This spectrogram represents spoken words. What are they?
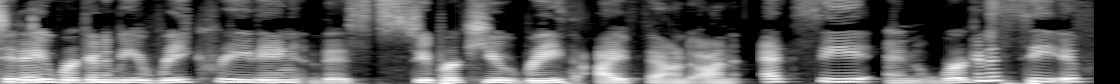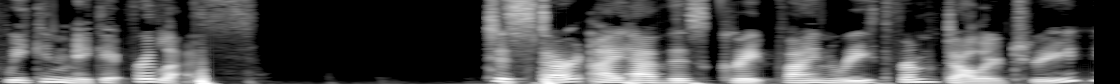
Today we're going to be recreating this super cute wreath I found on Etsy and we're going to see if we can make it for less. To start, I have this grapevine wreath from Dollar Tree,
